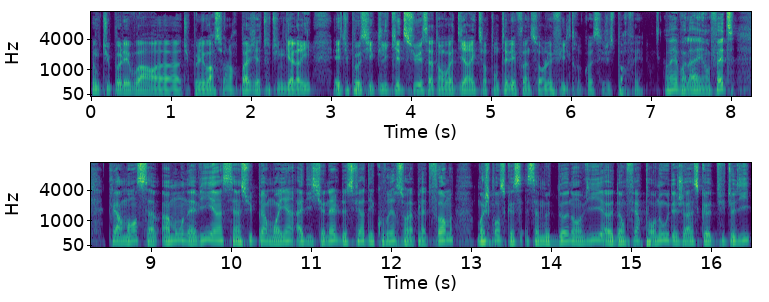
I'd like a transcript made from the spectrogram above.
Donc tu peux les voir, euh, tu peux les voir sur leur page. Il y a toute une galerie, et tu peux aussi cliquer dessus et ça t'envoie direct sur ton téléphone sur le filtre. Quoi, c'est juste parfait. Ouais, voilà. Et en fait, clairement, ça, à mon avis, hein, c'est un super moyen additionnel de se faire découvrir sur la plateforme. Moi, je pense que ça, ça me donne envie euh, d'en faire pour nous déjà. Parce que tu te dis,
